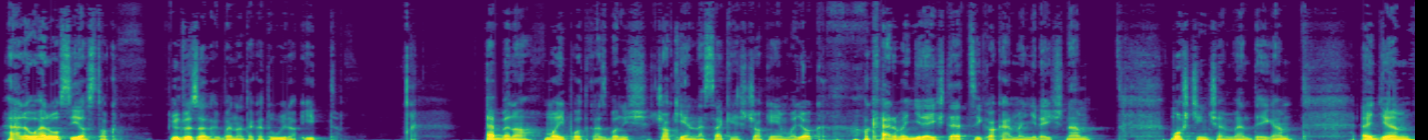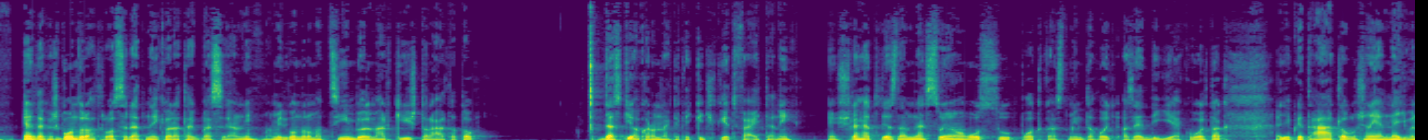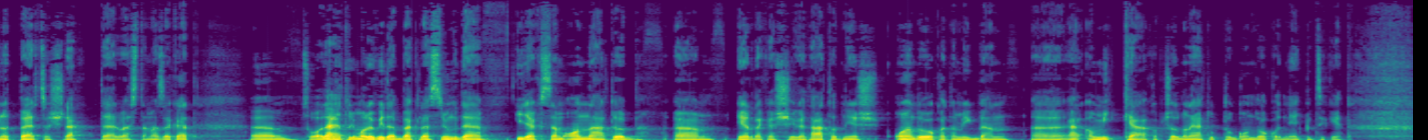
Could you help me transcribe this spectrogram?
Hello, hello, sziasztok! Üdvözöllek benneteket újra itt. Ebben a mai podcastban is csak én leszek, és csak én vagyok. Akármennyire is tetszik, akármennyire is nem. Most sincsen vendégem. Egy érdekes gondolatról szeretnék veletek beszélni, amit gondolom a címből már ki is találtatok. De ezt ki akarom nektek egy kicsikét fejteni, és lehet, hogy ez nem lesz olyan hosszú podcast, mint ahogy az eddigiek voltak. Egyébként átlagosan ilyen 45 percesre terveztem ezeket. Szóval lehet, hogy ma rövidebbek leszünk, de igyekszem annál több érdekességet átadni, és olyan dolgokat, amikben, amikkel kapcsolatban el tudtok gondolkodni egy picikét.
